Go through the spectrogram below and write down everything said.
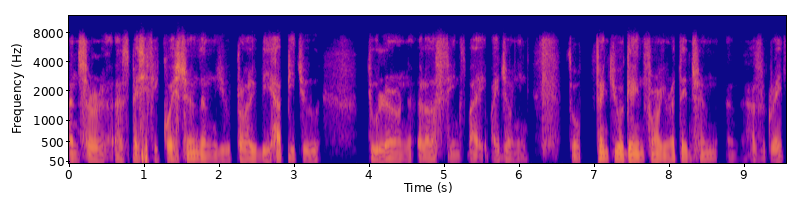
answer a specific question, and you probably be happy to to learn a lot of things by, by joining. So thank you again for your attention and have a great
